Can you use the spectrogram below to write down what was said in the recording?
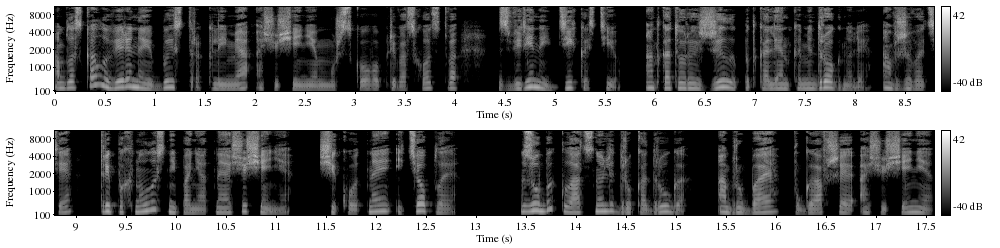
Обласкал уверенно и быстро, клеймя ощущением мужского превосходства звериной дикостью, от которой жилы под коленками дрогнули, а в животе трепыхнулось непонятное ощущение, щекотное и теплое. Зубы клацнули друг от друга, обрубая пугавшее ощущение,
